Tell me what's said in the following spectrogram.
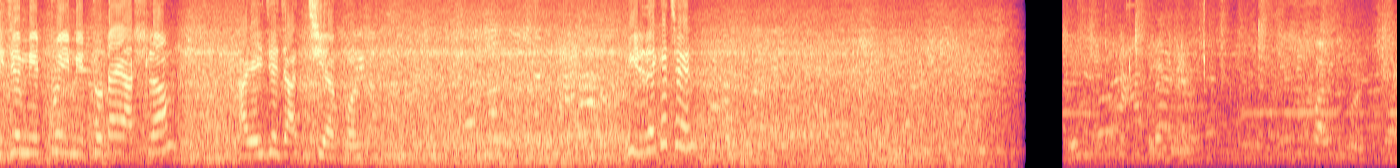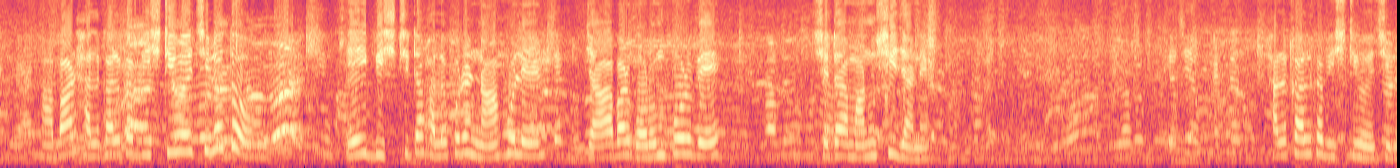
এই যে মেট্রো এই মেট্রোটায় আসলাম, আর এই যে যাচ্ছি এখন। ভিড় দেখেছেন? আবার হালকা হালকা বৃষ্টি হয়েছিল তো। এই বৃষ্টিটা ভালো করে না হলে যা আবার গরম পড়বে, সেটা মানুষই জানে। হালকা হালকা বৃষ্টি হয়েছিল।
